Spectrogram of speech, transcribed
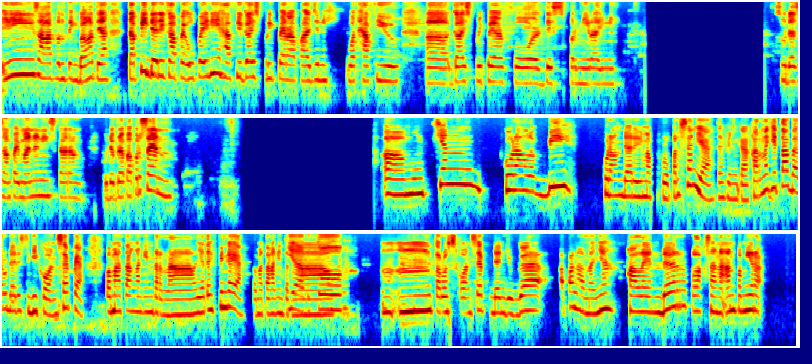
ini sangat penting banget ya. Tapi dari KPUP ini, have you guys prepare apa aja nih? What have you uh, guys prepare for this Permira ini? Sudah sampai mana nih sekarang? Udah berapa persen? Uh, mungkin kurang lebih kurang dari 50% ya Tevinka. Karena kita baru dari segi konsep ya pematangan internal. Ya Tevinka ya pematangan internal. Iya betul. Mm-mm, terus konsep dan juga apa namanya kalender pelaksanaan pemira.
